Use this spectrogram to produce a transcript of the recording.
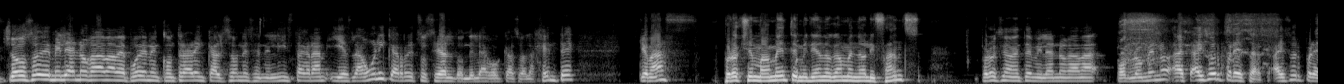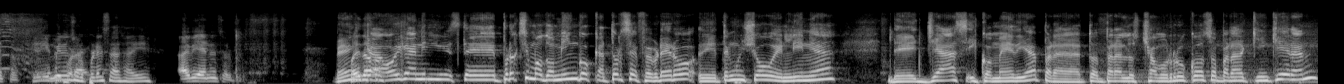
Yo soy Emiliano Gama, me pueden encontrar en Calzones en el Instagram y es la única red social donde le hago caso a la gente. ¿Qué más? Próximamente Emiliano Gama en OnlyFans. Próximamente Emiliano Gama, por lo menos hay- sorpresas, hay sorpresas. Sí, vienen sorpresas ahí. Ahí vienen sorpresas. Venga, oigan, y este próximo domingo, 14 de febrero, eh, tengo un show en línea de jazz y comedia para, para los chavorrucos o para quien quieran.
